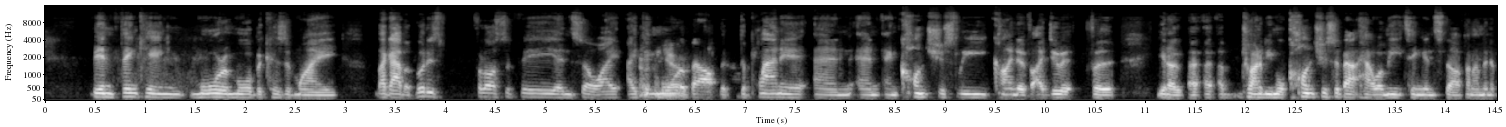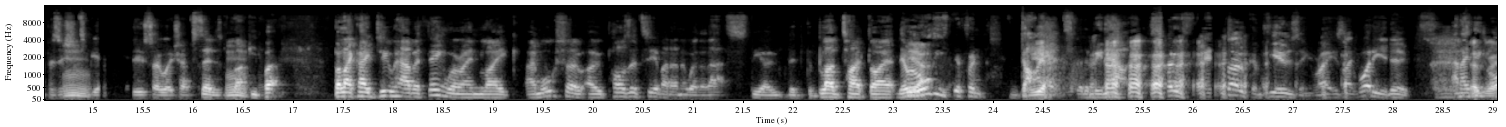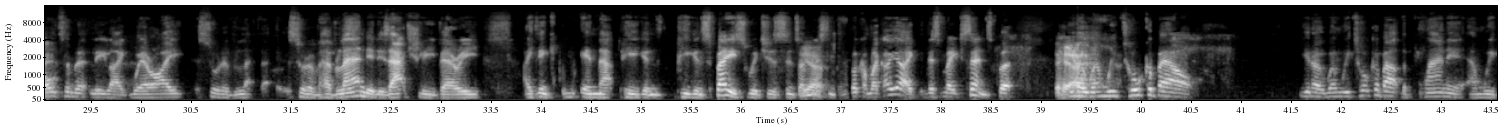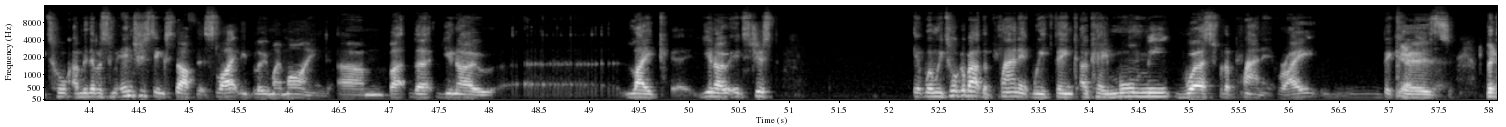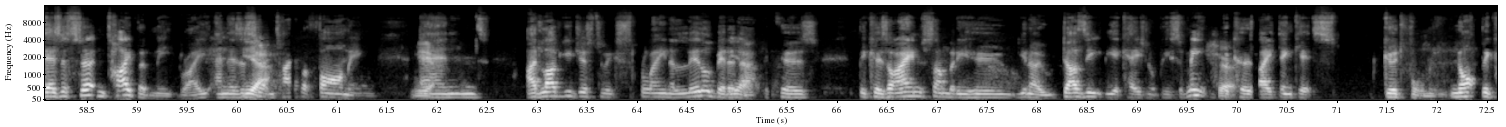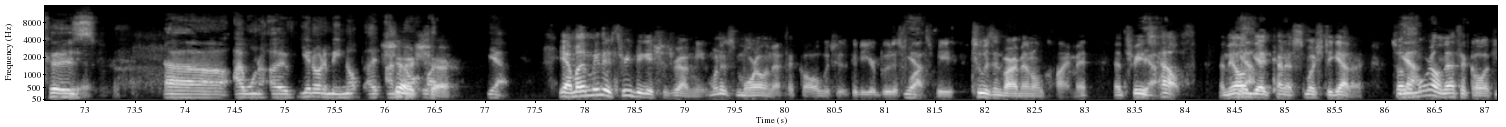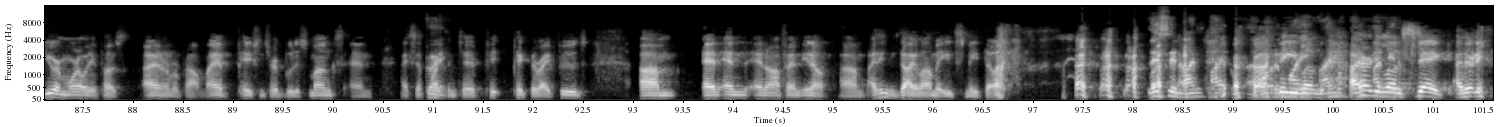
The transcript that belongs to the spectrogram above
been thinking more and more because of my like I have a Buddhist philosophy and so I, I think more yeah. about the, the planet and, and and consciously kind of I do it for you know I, am trying to be more conscious about how I'm eating and stuff and I'm in a position mm. to be able to do so which I've said is mm. lucky but but like I do have a thing where I'm like I'm also O positive. I don't know whether that's the O, the, the, blood type diet. There yeah. are all these different diets yeah. that have been out. It's so, it's so, confusing, right? It's like what do you do? And I think right. ultimately, like where I sort of sort of have landed is actually very, I think, in that pagan pagan space, which is since I'm yeah. listening to the book, I'm like, oh yeah, this makes sense. But you know, when we talk about you know, when we talk about the planet and we talk, I mean, there was some interesting stuff that slightly blew my mind. Um, but that, you know, uh, like, you know, it's just, it, when we talk about the planet, we think, okay, more meat, worse for the planet, right? Because, yeah. but there's a certain type of meat, right? And there's a yeah. certain type of farming. Yeah. And I'd love you just to explain a little bit of Yeah. that because because I'm somebody who you know does eat the occasional piece of meat Sure. because I think it's good for me, not because uh, I want to over. You know what I mean? Not I, I'm Sure, like- sure. yeah. Yeah, I mean, there's three big issues around meat. One is moral and ethical, which is going to be your Buddhist Yeah. philosophy. Two is environmental and climate, and three is Yeah. health. And they all Yeah. get kind of smushed together. So Yeah. the moral and ethical, if you are morally opposed, I don't have a problem. I have patients who are Buddhist monks, and I support Great. them to p- pick the right foods. Um, and and and often, you know, um, I think the Dalai Lama eats meat though. Listen, I'm. I, I, he my- loves, I'm- I heard he loves steak. I heard he.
